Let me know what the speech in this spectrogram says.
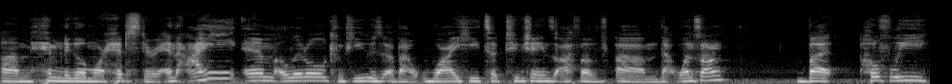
um, him to go more hipster. And I am a little confused about why he took 2 Chainz off of um, that one song. But hopefully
